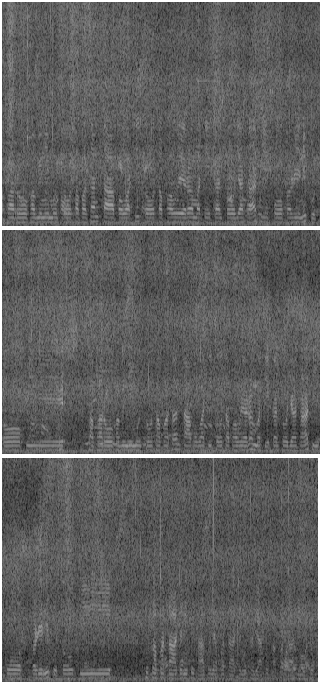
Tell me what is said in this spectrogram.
ัพพโรควินิมุตโตสัพพสันตาปวัติโตสัพพเวรมติกันโตยถาทีโปปรินิพุตโตปีสัพพโรควินิมุตโตสัพพสันตาปวัติโตสัพพเวรมติกันโตยถาทีโปปรินิพุตโตปีทุกขปตาจนิทุกขาพยาปตาจนิพยาทุกขปตาจนิทุกข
